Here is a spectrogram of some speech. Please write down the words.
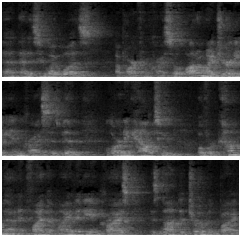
That, that is who I was apart from Christ. So a lot of my journey in Christ has been learning how to overcome that and find that my identity in Christ is not determined by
